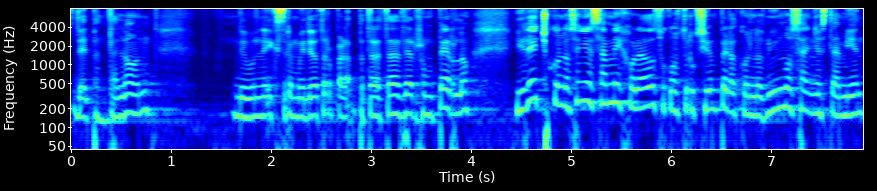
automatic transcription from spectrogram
del pantalón de un extremo y de otro para, para, tratar de romperlo. Y de hecho con los años ha mejorado su construcción, pero con los mismos años también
